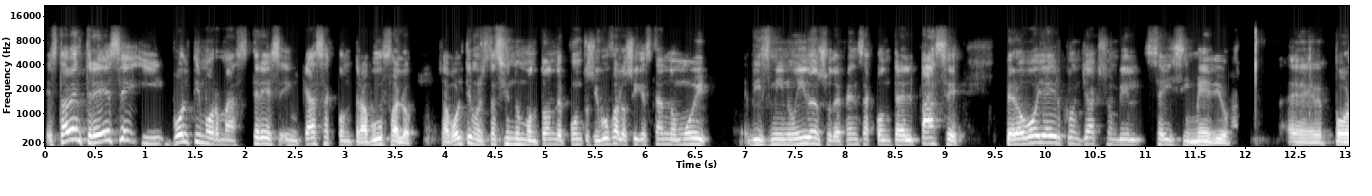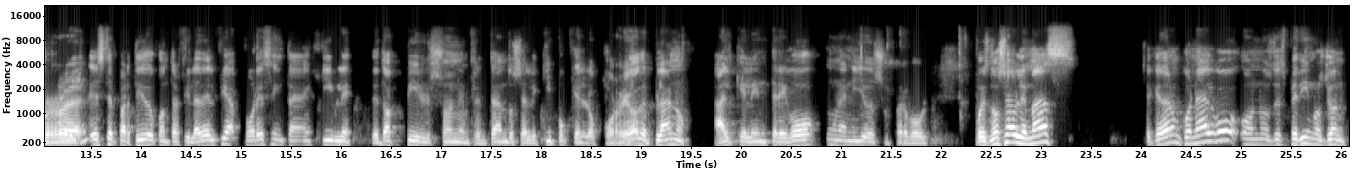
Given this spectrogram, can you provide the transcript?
Estaba entre ese y Baltimore más tres en casa contra Buffalo. O sea, Baltimore está haciendo un montón de puntos y Buffalo sigue estando muy disminuido en su defensa contra el pase. Pero voy a ir con Jacksonville seis y medio. Eh, por este partido contra Filadelfia, por ese intangible de Doc Peterson enfrentándose al equipo que lo corrió de plano, al que le entregó un anillo de Super Bowl. Pues no se hable más. ¿Se quedaron con algo o nos despedimos, John?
